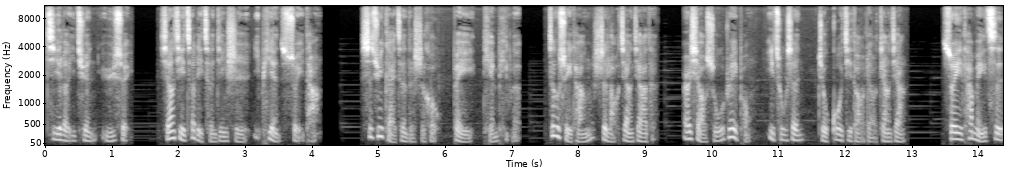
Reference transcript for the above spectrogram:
积了一圈雨水，想起这里曾经是一片水塘，市区改正的时候被填平了。这个水塘是老江家的，而小叔瑞鹏一出生就过继到老江家，所以他每一次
